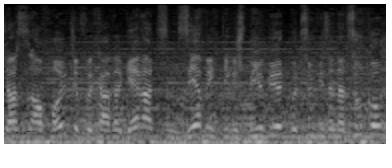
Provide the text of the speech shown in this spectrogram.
dass es auch heute für Karel Gerrard ein sehr wichtiges Spiel wird bezüglich seiner Zukunft.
